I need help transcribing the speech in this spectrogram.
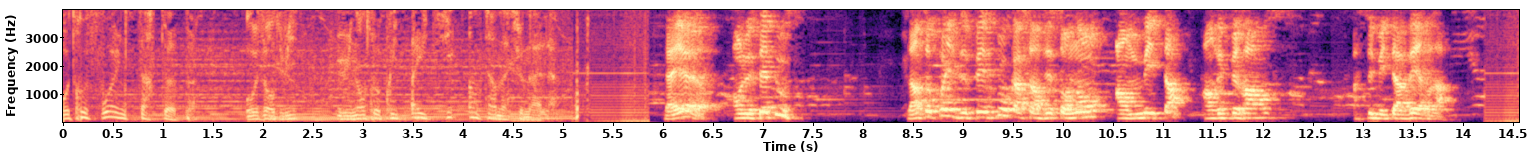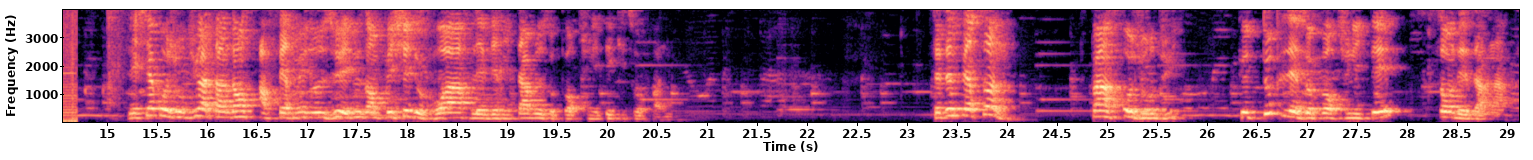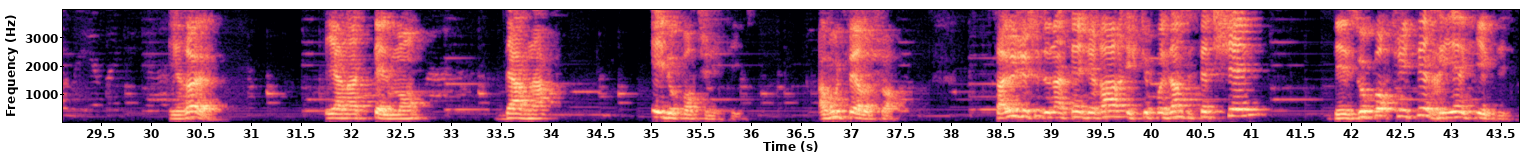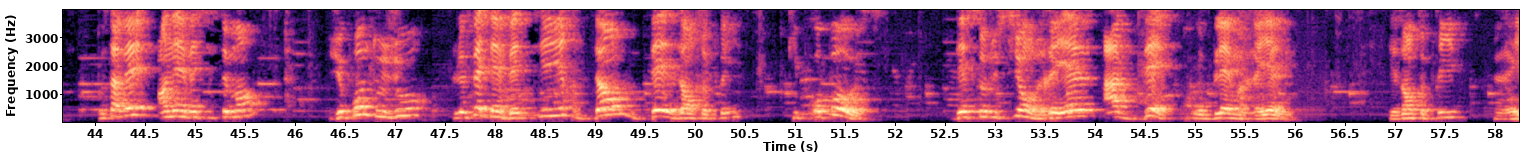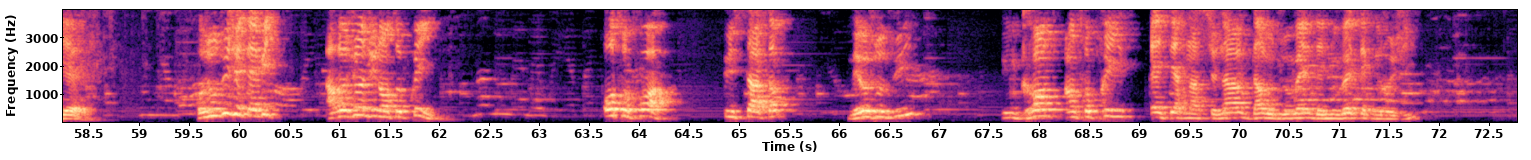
Autrefois une start-up. Aujourd'hui, une entreprise IT internationale. D'ailleurs, on le sait tous, l'entreprise de Facebook a changé son nom en Meta en référence à ce métavers-là. L'échec aujourd'hui a tendance à fermer nos yeux et nous empêcher de voir les véritables opportunités qui s'offrent à nous. Certaines personnes pensent aujourd'hui que toutes les opportunités sont des arnaques. Erreur. Il y en a tellement d'arnaques et d'opportunités. À vous de faire le choix. Salut, je suis Donatien Gérard et je te présente sur cette chaîne des opportunités réelles qui existent. Vous savez, en investissement, je prends toujours le fait d'investir dans des entreprises qui proposent des solutions réelles à des problèmes réels. Des entreprises réelles. Aujourd'hui, je t'invite à rejoindre une entreprise. Autrefois, une start-up, mais aujourd'hui, une grande entreprise internationale dans le domaine des nouvelles technologies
